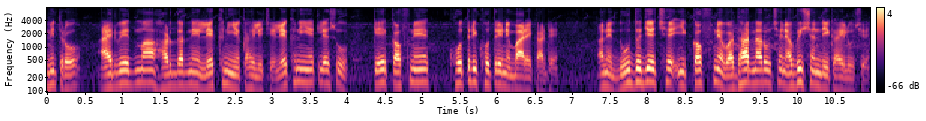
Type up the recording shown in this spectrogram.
મિત્રો, આયુર્વેદમાં હળદરને લેખનીય કહેલી છે. લેખનીય એટલે શું? કે કફને ખોતરી ખોતરીને બારે કાઢે. અને દૂધ જે છે એ કફને વધારનારું છે ને અભિસંધી કહેલું છે.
